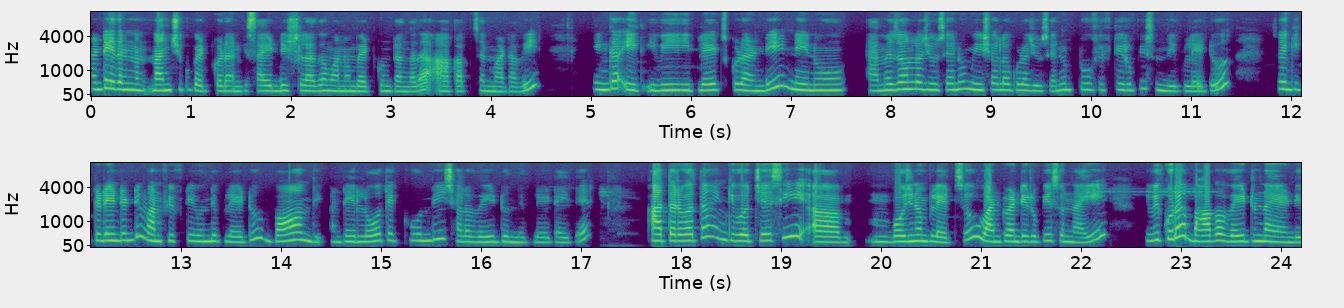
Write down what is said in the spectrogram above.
అంటే ఏదైనా నంచుకు పెట్టుకోవడానికి సైడ్ డిష్ లాగా మనం పెట్టుకుంటాం గదా! ఆ కప్స్ అన్నమాట అవి. ఇంకా ఇవి ఈ ప్లేట్స్ కూడా అండి నేను అమెజాన్‌లో చూసాను. మీషోలో కూడా చూసాను. రూ. 250 ఉంది ఈ ప్లేటు. సో, ఇంక వన్ 150 ఉంది ప్లేటు. బావుంది. అంటే లోతెక్కువుంది. చాలా వెయిట్ ఉంది ప్లేట్ అయితే ఆ తర్వాత ఇంక ఇవొచ్చేసి ఆహ్, భోజనం ప్లేట్స్ వన్ ట్వంటీ రూపీస్ ఉన్నాయి. ఇవి కూడా బాగా వెయిట్ ఉన్నాయండి.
